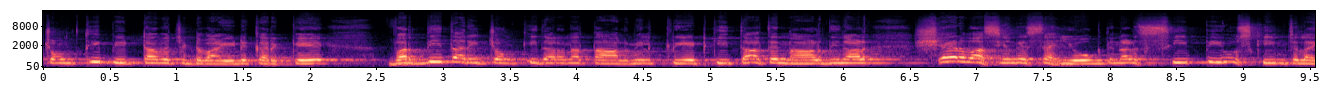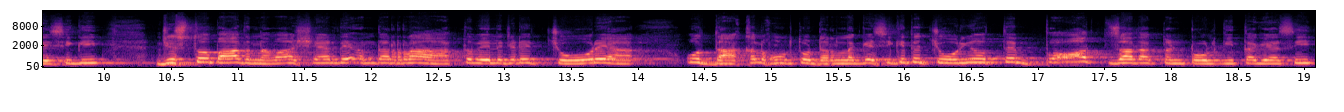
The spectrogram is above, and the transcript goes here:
34 ਬੀਟਾਂ ਵਿੱਚ ਡਿਵਾਈਡ ਕਰਕੇ ਵਰਦੀਧਾਰੀ ਚੌਕੀਦਾਰਾਂ ਨਾਲ ਤਾਲਮੇਲ ਕ੍ਰੀਏਟ ਕੀਤਾ ਅਤੇ ਨਾਲ ਦੀ ਨਾਲ ਸ਼ਹਿਰ ਵਾਸੀਆਂ ਦੇ ਸਹਿਯੋਗ ਦੇ ਨਾਲ ਸੀਪੀਓ ਸਕੀਮ ਚਲਾਈ ਸੀਗੀ। ਜਿਸ ਤੋਂ ਬਾਅਦ ਨਵਾਂ ਸ਼ਹਿਰ ਦੇ ਅੰਦਰ ਰਾਤ ਵੇਲੇ ਜਿਹੜੇ ਚੋਰ ਆ ਉਹ ਦਾਖਲ ਹੋਣ ਤੋਂ ਡਰਨ ਲੱਗੇ ਸੀ ਕਿਤੇ ਚੋਰੀਆਂ ਉੱਤੇ ਬਹੁਤ ਜ਼ਿਆਦਾ ਕੰਟਰੋਲ ਕੀਤਾ ਗਿਆ ਸੀ।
